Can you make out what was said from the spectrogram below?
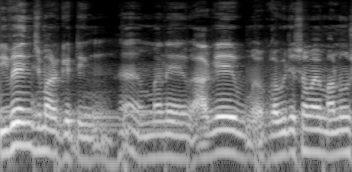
রিভেঞ্জ মার্কেটিং হ্যাঁ? মানে আগে কোভিডের সময় মানুষ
